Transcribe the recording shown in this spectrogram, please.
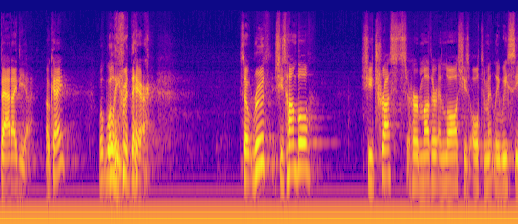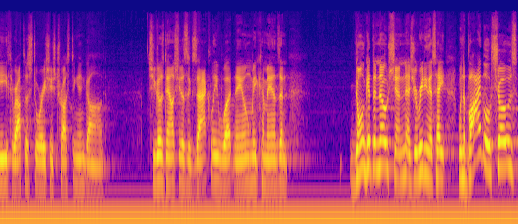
bad idea. Okay? We'll, we'll leave it there. So Ruth, she's humble. She trusts her mother in law. She's ultimately, we see throughout the story, she's trusting in God. She goes down, she does exactly what Naomi commands. And don't get the notion as you're reading this hey, when the Bible shows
